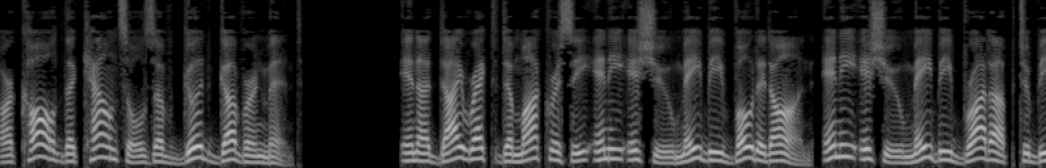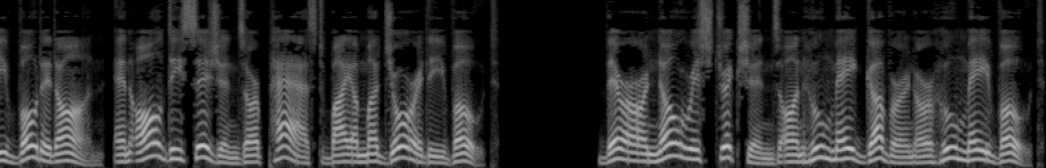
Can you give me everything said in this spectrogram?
are called the Councils of Good Government. In a direct democracy any issue may be voted on, any issue may be brought up to be voted on, and all decisions are passed by a majority vote. There are no restrictions on who may govern or who may vote.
